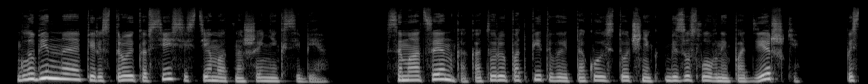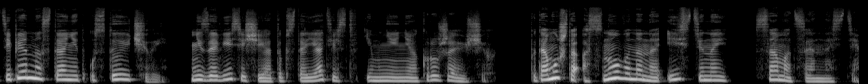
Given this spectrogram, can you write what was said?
— глубинная перестройка всей системы отношений к себе. Самооценка, которую подпитывает такой источник безусловной поддержки, постепенно станет устойчивой, независящей от обстоятельств и мнения окружающих, потому что основана на истинной самоценности.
